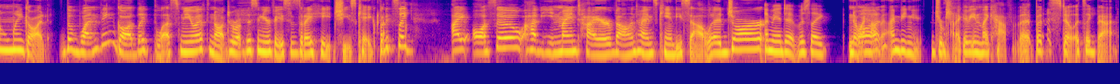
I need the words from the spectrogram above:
Oh my god. The one thing God like blessed me with, not to rub this in your face, is that I hate cheesecake. But it's like I also have eaten my entire Valentine's candy salad jar. Amanda it was like, no, I haven't. I'm being dramatic. I've eaten like half of it, but still, it's like bad.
